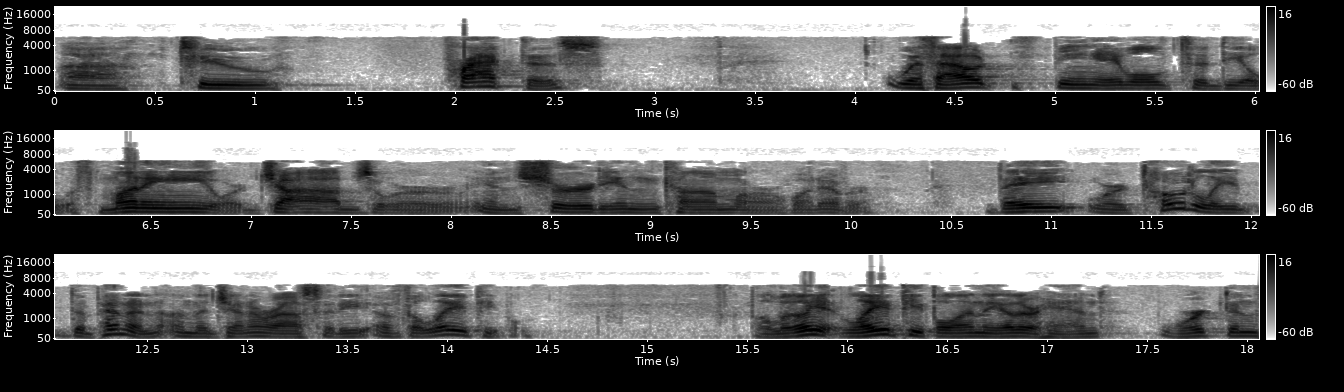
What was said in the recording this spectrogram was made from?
uh, to practice without being able to deal with money or jobs or insured income or whatever. They were totally dependent on the generosity of the lay people. The lay, lay people, on the other hand, worked in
